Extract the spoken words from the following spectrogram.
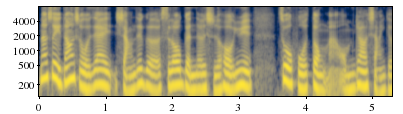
那所以当时我在想这个 slogan 的时候，因为做活动嘛，我们就要想一个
